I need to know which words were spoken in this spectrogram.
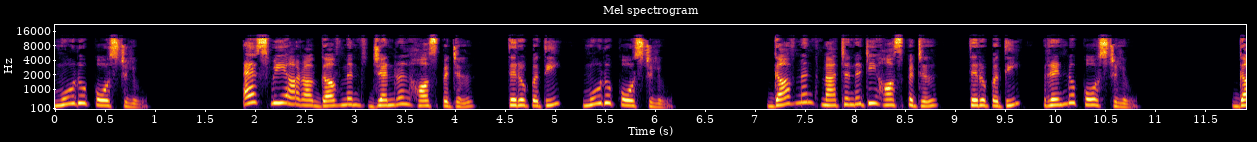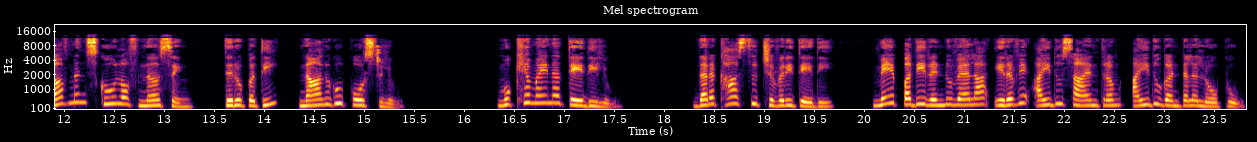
మూడు పోస్టులు. S V R R government general hospital Tirupati మూడు పోస్టులు. గవర్నమెంట్ మ్యాటర్నిటీ హాస్పిటల్ తిరుపతి రెండు పోస్టులు. Government school of nursing Tirupati నాలుగు పోస్టులు. ముఖ్యమైన తేదీలు. దరఖాస్తు చివరి తేదీ మే పది రెండు వేల ఇరవై ఐదు సాయంత్రం ఐదు గంటల లోపు.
